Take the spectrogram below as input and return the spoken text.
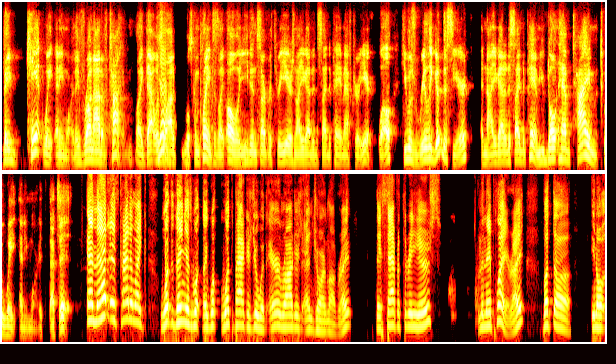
they can't wait anymore. They've run out of time. Like that was Yeah. a lot of people's complaints. It's like, oh, well, he didn't start for three years. Now you got to decide to pay him after a year. Well, he was really good this year, and now you got to decide to pay him. You don't have time to wait anymore. That's it. And that is kind of like what the thing is, what like what what the Packers do with Aaron Rodgers and Jordan Love, right? They sat for three years, and then they play, right? But the you know,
